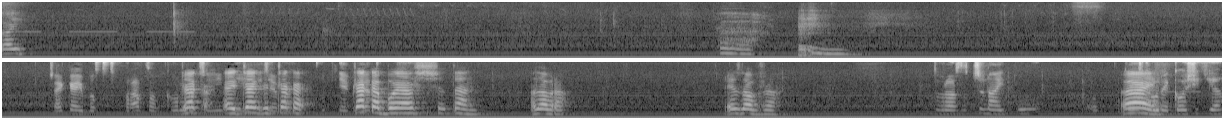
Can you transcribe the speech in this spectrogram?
Czekaj. Czekaj, bo sprawdzam, kurde, Czekaj, czy nikt ej, nie czekaj, jedziemy. czekaj, Nie Czekaj, wiadomo. bo ja się ten. A dobra. Jest dobrze. Dobra, zaczynaj tu. Ej. Ej. kosić, ja.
